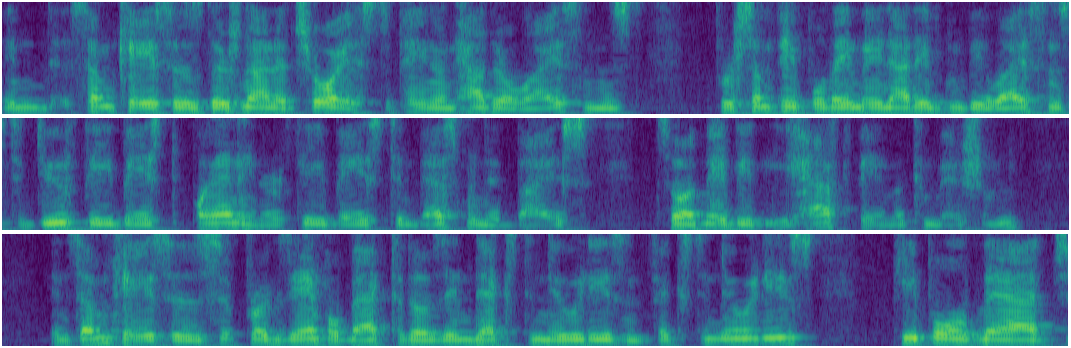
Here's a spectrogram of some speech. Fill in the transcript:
In some cases, there's not a choice depending on how they're licensed for some people, they may not even be licensed to do fee-based planning or fee-based investment advice, so it may be that you have to pay them a commission. In some cases, for example, back to those indexed annuities and fixed annuities, people that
